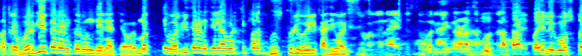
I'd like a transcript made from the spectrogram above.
मात्र वर्गीकरण करून देण्यात यावं. मग ते वर्गीकरण केल्यावरती परत घुसखोरी होईल का आदिवासी नाही तसं वर्गीकरणाचा प्रश्न आता पहिली गोष्ट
